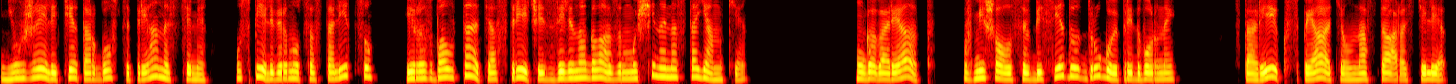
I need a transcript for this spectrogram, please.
Неужели те торговцы пряностями успели вернуться в столицу и разболтать о встрече с зеленоглазым мужчиной на стоянке? «Говорят», — вмешался в беседу другой придворный, «старик спятил на старости лет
